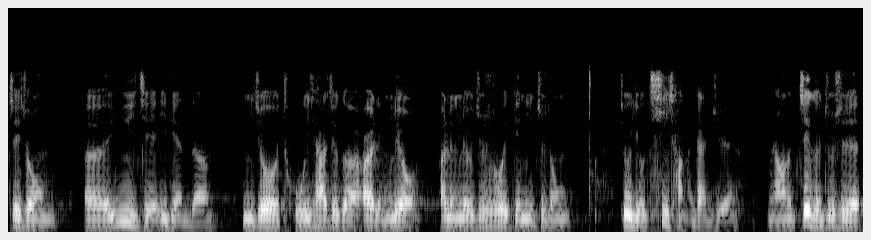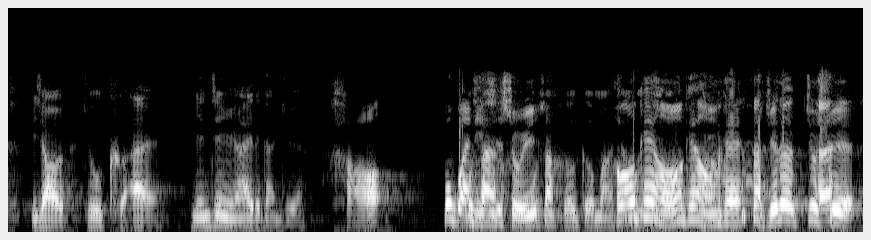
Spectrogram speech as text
这种呃御姐一点的，你就涂一下这个二零六。二零六就是会给你这种就有气场的感觉。然后这个就是比较就可爱、人见人爱的感觉。好，不管你是属于算合格吗？很 OK，很 OK，很 OK。我觉得就是。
